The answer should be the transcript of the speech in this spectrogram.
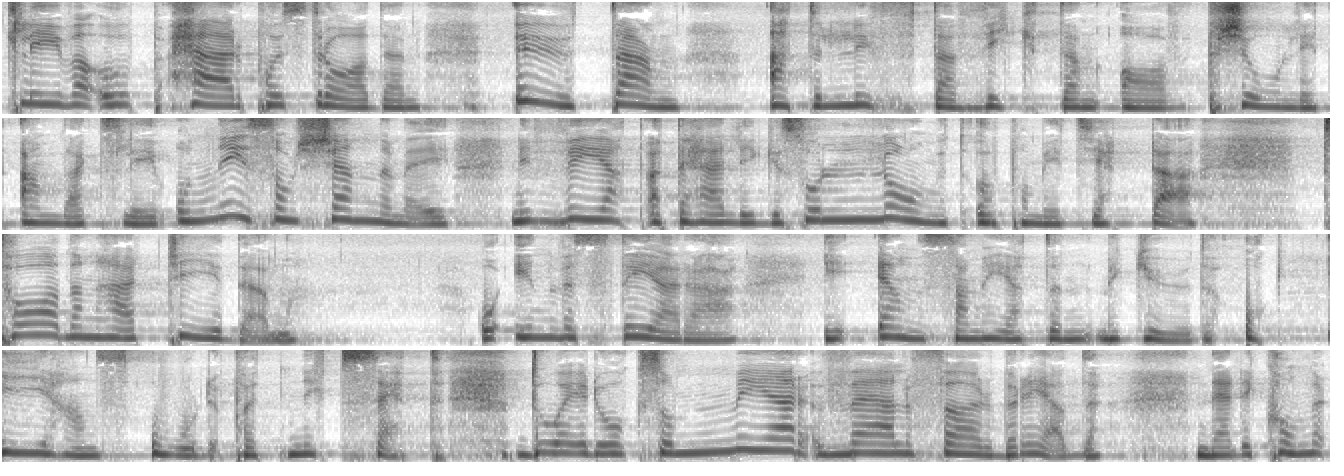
kliva upp här på estraden utan att lyfta vikten av personligt andaktsliv. Och ni som känner mig, ni vet att det här ligger så långt upp på mitt hjärta. Ta den här tiden och investera i ensamheten med Gud och i hans ord på ett nytt sätt. Då är du också mer väl förberedd när det kommer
